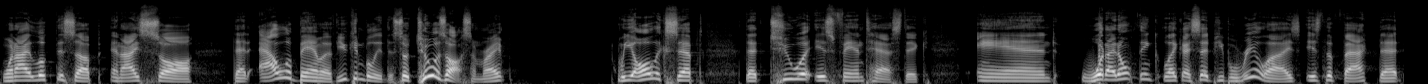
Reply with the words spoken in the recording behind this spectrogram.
when I looked this up and I saw that Alabama, if you can believe this, so Tua's awesome, right? We all accept that Tua is fantastic. And what I don't think, like I said, people realize is the fact that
